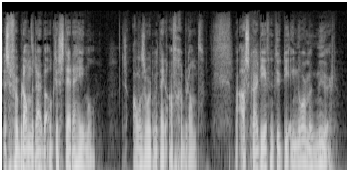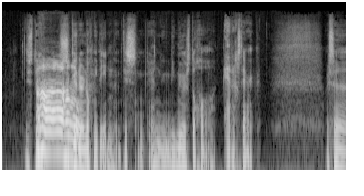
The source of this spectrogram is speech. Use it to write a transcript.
En ze verbranden daarbij ook de sterrenhemel. Dus alles wordt meteen afgebrand. Maar Asgard die heeft natuurlijk die enorme muur. Dus de, oh. ze kunnen er nog niet in. Het is, ja, die, die, muur is toch wel erg sterk. Dus, uh,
